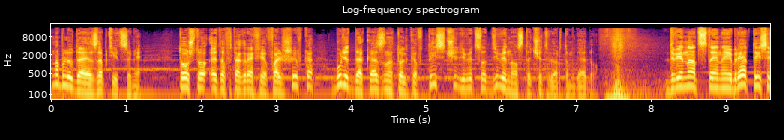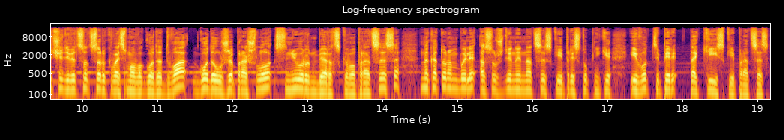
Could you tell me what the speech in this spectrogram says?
наблюдая за птицами. То, что эта фотография фальшивка, будет доказано только в 1994 году. 12 ноября 1948 года. Два года уже прошло с Нюрнбергского процесса, на котором были осуждены нацистские преступники. И вот теперь токийский процесс.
